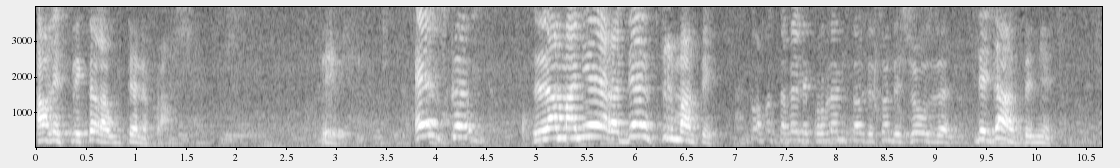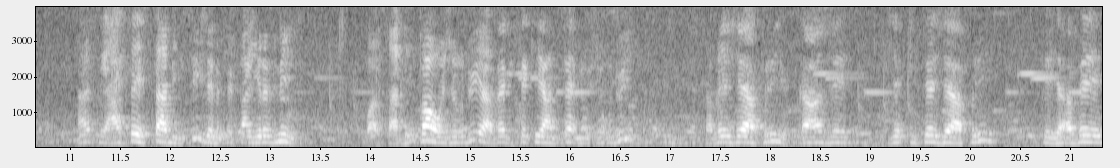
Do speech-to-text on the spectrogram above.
en respectant la huitaine franche? Vérifiez. Est-ce que la manière d'instrumenter, vous savez, les problèmes, ça, ce sont des choses déjà enseignées. Hein, c'est à ce stade ici, je ne peux pas y revenir. Bon, ça dépend aujourd'hui avec ce qui enseignent aujourd'hui. Vous savez, j'ai appris, quand j'ai quitté, j'ai appris qu'il y avait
